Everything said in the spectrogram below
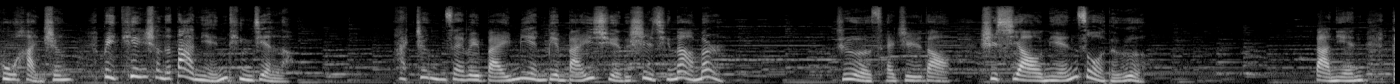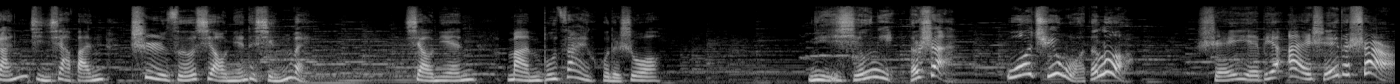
呼喊声被天上的大年听见了，他正在为白面变白雪的事情纳闷儿，这才知道是小年做的恶。大年赶紧下凡斥责小年的行为，小年满不在乎地说：“你行你的善，我取我的乐，谁也别碍谁的事儿。”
